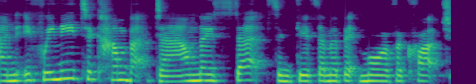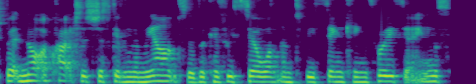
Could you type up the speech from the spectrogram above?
and if we need to come back down those steps and give them a bit more of a crutch, but not a crutch that's just giving them the answer because we still want them to be thinking through things,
